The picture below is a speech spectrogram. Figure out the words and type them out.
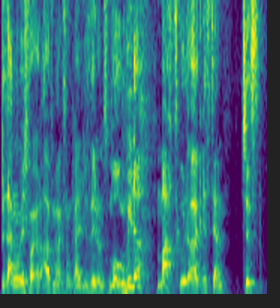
bedanke mich für Eure Aufmerksamkeit, wir sehen uns morgen wieder. Macht's gut Euer Christian. Tschüss.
